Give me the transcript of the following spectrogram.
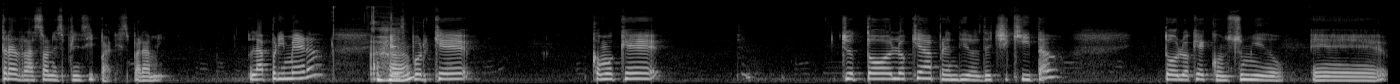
tres razones principales para mí. La primera es porque como que yo todo lo que he aprendido desde chiquita, todo lo que he consumido eh,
